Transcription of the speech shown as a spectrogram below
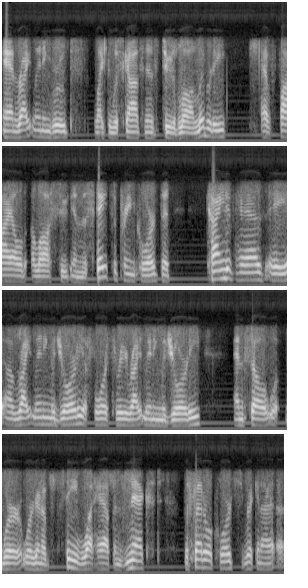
And right leaning groups like the Wisconsin Institute of Law and Liberty have filed a lawsuit in the state Supreme Court that kind of has a, a right leaning majority, a 4 3 right leaning majority. And so we're we're going to see what happens next. The federal courts, Rick and I uh,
